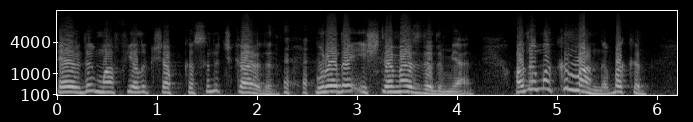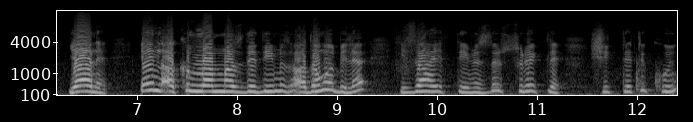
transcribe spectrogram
Evde mafyalık şapkasını çıkar dedim. Burada işlemez dedim yani. Adam akıllandı. Bakın yani en akıllanmaz dediğimiz adama bile izah ettiğimizde sürekli şiddeti ku-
